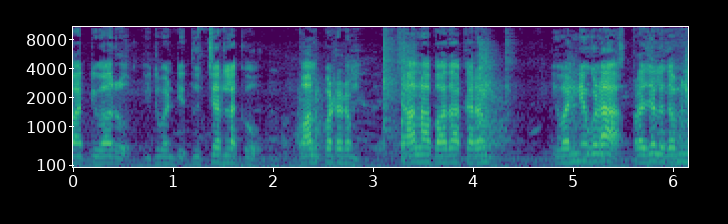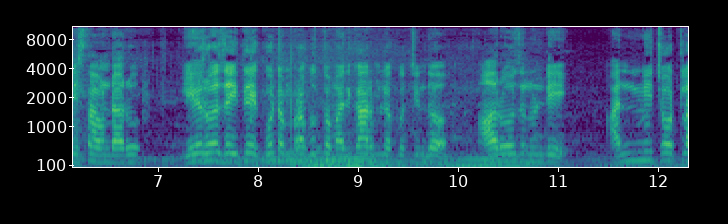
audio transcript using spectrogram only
పార్టీ వారు ఇటువంటి దుశ్చర్లకు పాల్పడడం చాలా బాధాకరం. ఇవన్నీ కూడా ప్రజలు గమనిస్తూ ఉండారు. ఏ రోజైతే కూటమి ప్రభుత్వం అధికారంలోకి వచ్చిందో ఆ రోజు నుండి అన్ని చోట్ల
